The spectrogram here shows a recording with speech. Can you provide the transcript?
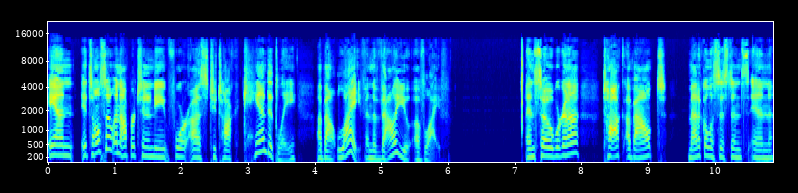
and it's also an opportunity for us to talk candidly about life and the value of life. And so we're going to talk about medical assistance in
